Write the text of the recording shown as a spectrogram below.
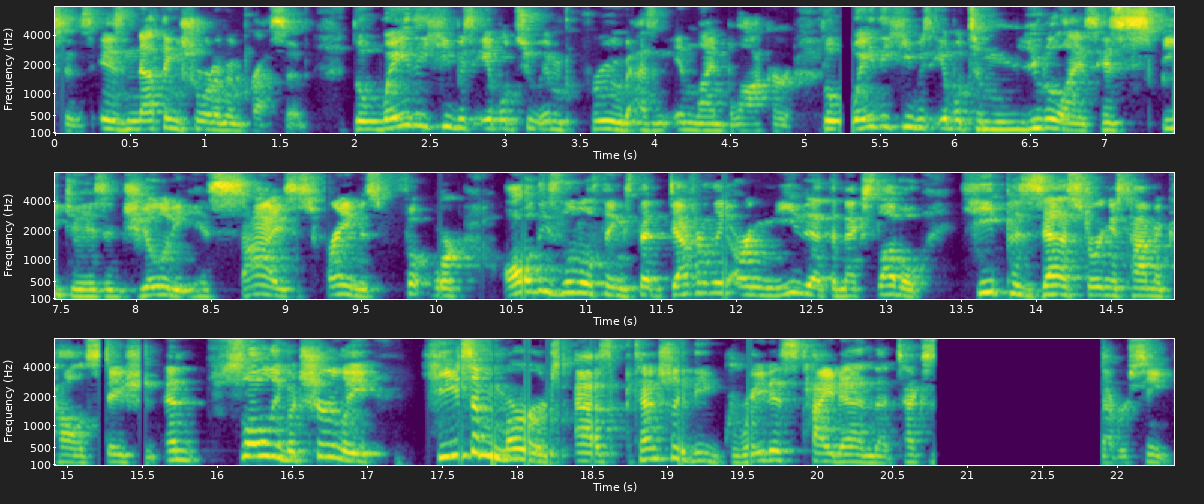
Texas is nothing short of impressive. The way that he was able to improve as an inline blocker, the way that he was able to utilize his speed to his agility, his size, his frame, his footwork, all these little things that definitely are needed at the next level, he possessed during his time at College Station. And slowly but surely, he's emerged as potentially the greatest tight end that Texas has ever seen.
